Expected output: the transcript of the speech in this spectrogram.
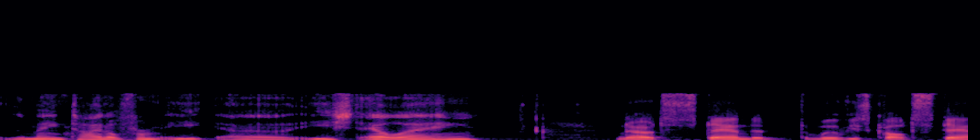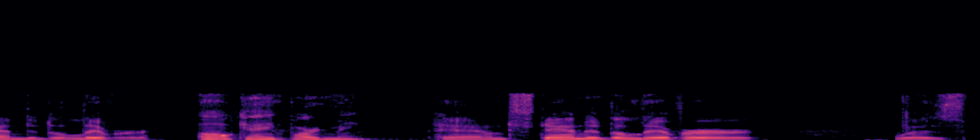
the main title from e- uh, East L.A. No, it's Stand and the movie's called Stand and Deliver. Okay, pardon me. And Stand and Deliver was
